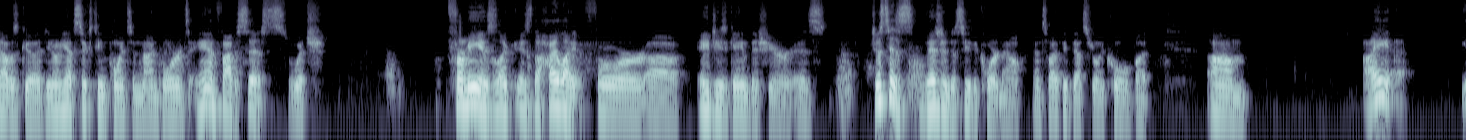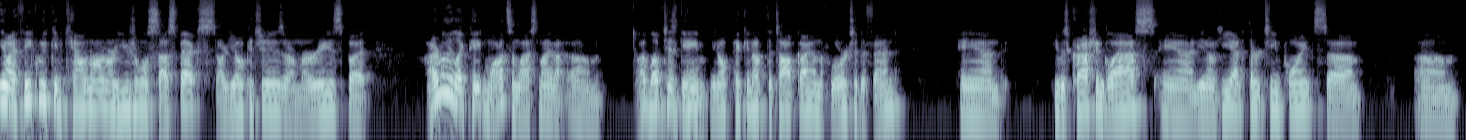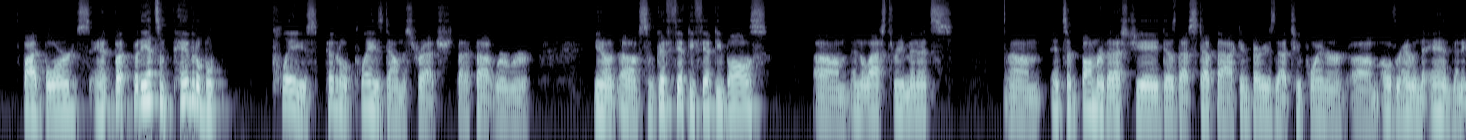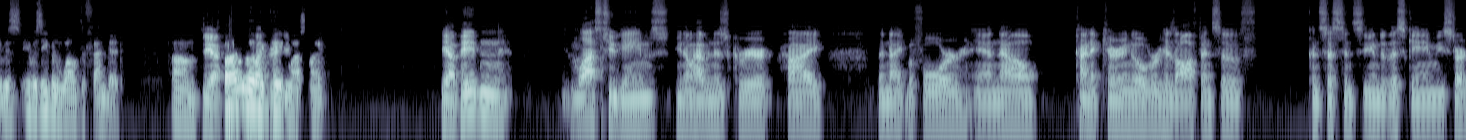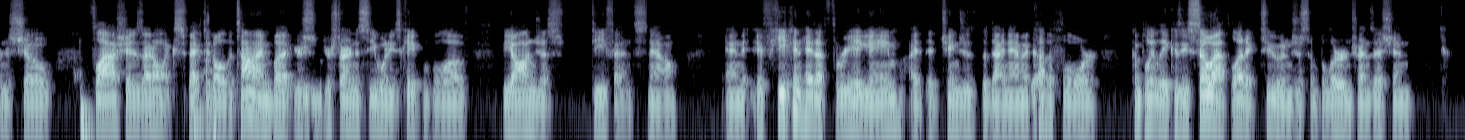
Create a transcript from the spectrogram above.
that was good. You know, he had 16 points and nine boards and five assists, which for me is like is the highlight for uh, AG's game this year is just his vision to see the court now, and so I think that's really cool. But um, I, you know, I think we can count on our usual suspects, our Jokic's, our Murrays, but I really like Peyton Watson last night. Um, I loved his game. You know, picking up the top guy on the floor to defend and he was crashing glass and you know he had 13 points um, um, five boards and but but he had some pivotal plays pivotal plays down the stretch that i thought were, were you know uh, some good 50-50 balls um, in the last three minutes. Um, it's a bummer that sga does that step back and buries that two pointer um, over him in the end and it was it was even well defended. Um, yeah. but i really like peyton last night yeah, Peyton, last two games, you know, having his career high the night before, and now kind of carrying over his offensive consistency into this game. He's starting to show flashes. I don't expect it all the time, but you're you're starting to see what he's capable of beyond just defense now. And if he can hit a three a game, I, it changes the dynamic yeah. of the floor completely because he's so athletic too, and just a blur in transition.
